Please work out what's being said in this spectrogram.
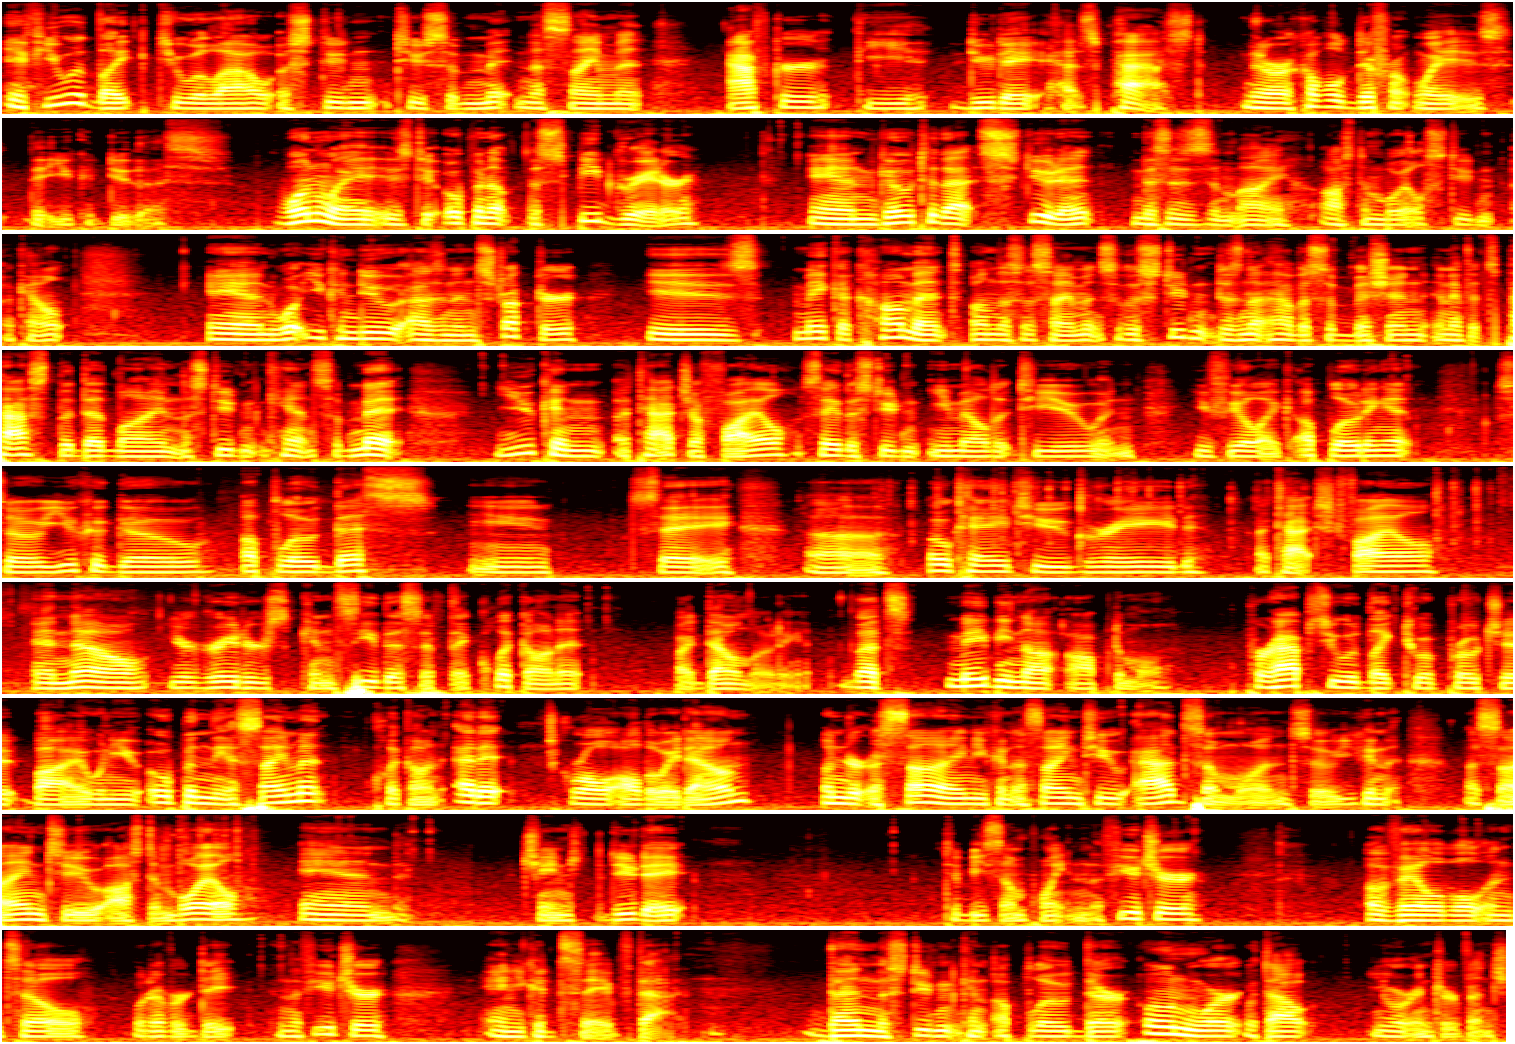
If you would like to allow a student to submit an assignment after the due date has passed, there are a couple different ways that you could do this. One way is to open up the speed grader and go to that student. This is my Austin Boyle student account. And what you can do as an instructor is make a comment on this assignment so the student does not have a submission and if it's past the deadline the student can't submit you can attach a file say the student emailed it to you and you feel like uploading it so you could go upload this, you say uh, OK to grade attached file, and now your graders can see this if they click on it by downloading it. That's maybe not optimal. Perhaps you would like to approach it by when you open the assignment, click on Edit, scroll all the way down. Under Assign, you can assign to add someone, so you can assign to Austin Boyle and change the due date to be some point in the future available until whatever date in the future, and you could save that. Then the student can upload their own work without your intervention.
